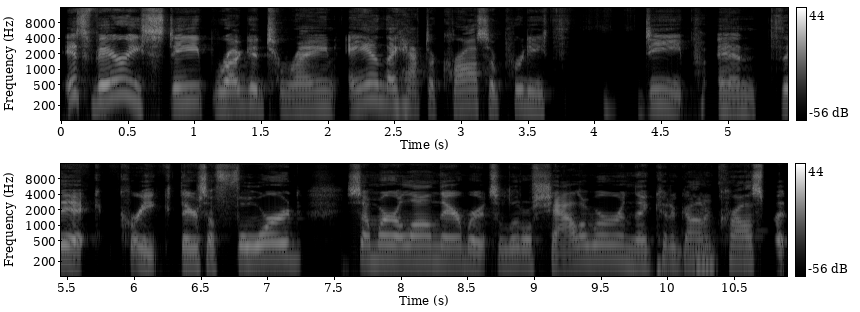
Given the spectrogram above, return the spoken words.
It's very steep, rugged terrain, and they have to cross a pretty deep and thick creek. There's a ford somewhere along there where it's a little shallower and they could have gone mm-hmm. across, but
